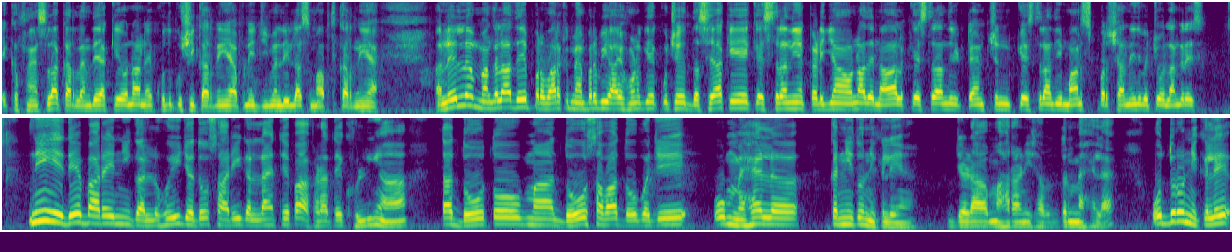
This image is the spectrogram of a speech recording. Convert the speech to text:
ਇੱਕ ਫੈਸਲਾ ਕਰ ਲੈਂਦੇ ਆ ਕਿ ਉਹਨਾਂ ਨੇ ਖੁਦਕੁਸ਼ੀ ਕਰਨੀ ਹੈ ਆਪਣੀ ਜੀਵਨ ਲੀਲਾ ਸਮਾਪਤ ਕਰਨੀ ਹੈ। ਅਨਿਲ ਮੰਗਲਾ ਦੇ ਪਰਿਵਾਰਕ ਮੈਂਬਰ ਵੀ ਆਏ ਹੋਣਗੇ ਕੁਝ ਦੱਸਿਆ ਕਿ ਕਿਸ ਤਰ੍ਹਾਂ ਦੀਆਂ ਕੜੀਆਂ ਉਹਨਾਂ ਦੇ ਨਾਲ ਕਿਸ ਤਰ੍ਹਾਂ ਦੀ ਟੈਨਸ਼ਨ ਕਿਸ ਤਰ੍ਹਾਂ ਦੀ ਮਾਨਸਿਕ ਪਰੇਸ਼ਾਨੀ ਦੇ ਵਿੱਚੋਂ ਲੰਘ ਰਹੇ ਸੀ? ਨਹੀਂ ਇਹਦੇ ਬਾਰੇ ਨਹੀਂ ਗੱਲ ਹੋਈ ਜਦੋਂ ਸਾਰੀ ਗੱਲਾਂ ਇੱਥੇ ਭਾਖੜਾ ਤੇ ਖੁੱਲੀਆਂ ਤਾਂ 2 ਤੋਂ 2 ਸਵਾ 2 ਵਜੇ ਉਹ ਮਹਿਲ ਕੰਨੀ ਤੋਂ ਨਿਕਲੇ ਆ ਜਿਹੜਾ ਮਹਾਰਾਣੀ ਸਾਹਿਬ ਉਧਰ ਮਹਿਲ ਹੈ। ਉਧਰੋਂ ਨਿਕਲੇ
